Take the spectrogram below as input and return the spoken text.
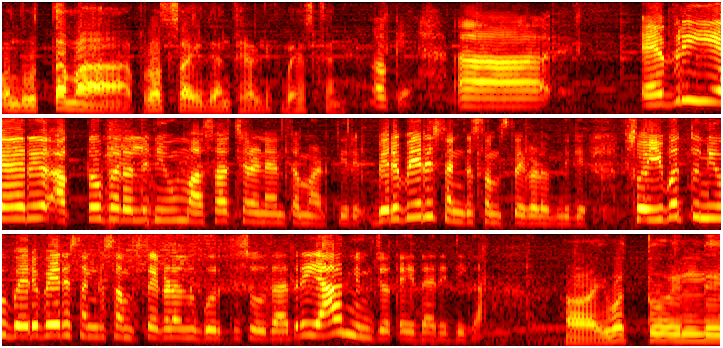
ಒಂದು ಉತ್ತಮ ಪ್ರೋತ್ಸಾಹ ಇದೆ ಅಂತ ಹೇಳಲಿಕ್ಕೆ ಬಯಸ್ತೇನೆ. ಓಕೆ. ಎವ್ರಿ ಇಯರ್ ಅಕ್ಟೋಬರಲ್ಲಿ ನೀವು ಮಾಸಾಚರಣೆ ಅಂತ ಮಾಡ್ತೀರಿ. ಬೇರೆ ಬೇರೆ ಸಂಘ ಸಂಸ್ಥೆಗಳೊಂದಿಗೆ. ಸೊ ಇವತ್ತು ನೀವು ಬೇರೆ ಬೇರೆ ಸಂಘ ಸಂಸ್ಥೆಗಳನ್ನು ಗುರುತಿಸುವುದಾದರೆ ಯಾರು ನಿಮ್ಮ ಜೊತೆ ಇದ್ದಾರೆ ಇದೀಗ? ಇವತ್ತು ಇಲ್ಲಿ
